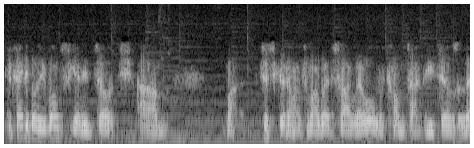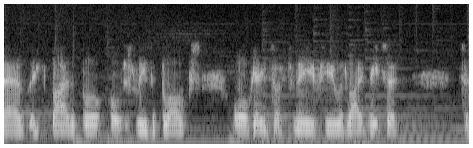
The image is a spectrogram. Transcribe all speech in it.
if anybody wants to get in touch, um, my, just go down to my website where all the contact details are there. You can buy the book or just read the blogs or get in touch with me if you would like me to to,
